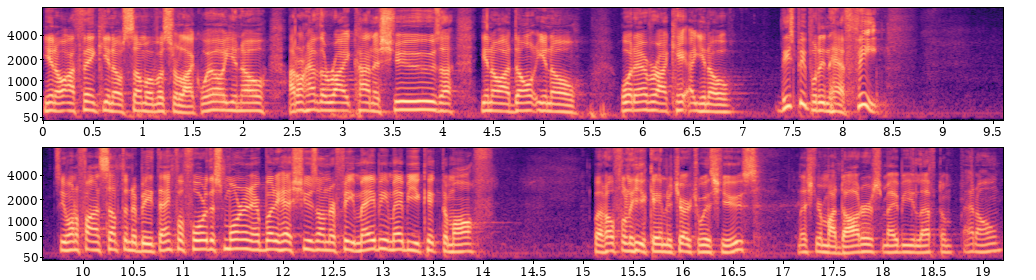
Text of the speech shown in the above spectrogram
You know, I think, you know, some of us are like, well, you know, I don't have the right kind of shoes. I, you know, I don't, you know, whatever. I can't, you know, these people didn't have feet. So you want to find something to be thankful for this morning? Everybody has shoes on their feet. Maybe, maybe you kicked them off. But hopefully you came to church with shoes. Unless you're my daughters, maybe you left them at home.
